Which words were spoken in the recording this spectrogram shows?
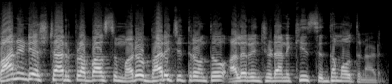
Pan India star Prabhas మరో భారీ చిత్రంతో అలరించడానికి సిద్ధమవుతున్నాడు.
